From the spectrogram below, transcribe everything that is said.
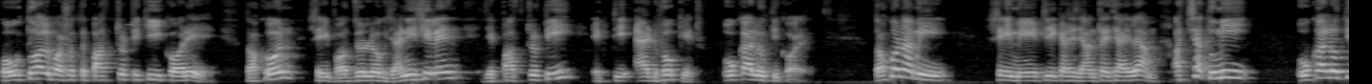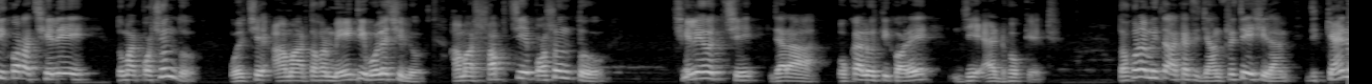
কৌতূহলবশত পাত্রটি কী করে। তখন সেই ভদ্রলোক জানিয়েছিলেন যে পাত্রটি একটি অ্যাডভোকেট, ওকালতি করে। তখন আমি সেই মেয়েটির কাছে জানতে চাইলাম আচ্ছা তুমি ওকালতি করা ছেলে তোমার পছন্দ? বলছে, আমার, তখন মেয়েটি বলেছিল, আমার সবচেয়ে পছন্দ ছেলে হচ্ছে যারা ওকালতি করে যে অ্যাডভোকেট। তখন আমি তার কাছে জানতে চেয়েছিলাম যে কেন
